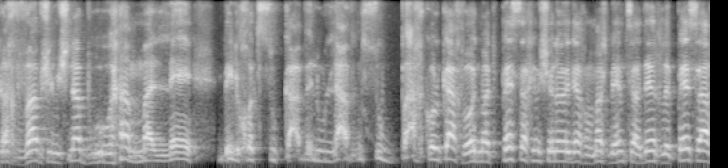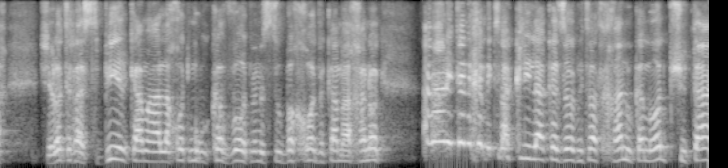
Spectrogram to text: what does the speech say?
כרך ו' של משנה ברורה, מלא בהלכות סוכה ולולב, מסובך כל כך, ועוד מעט פסח, אם שלא יודע, אנחנו ממש באמצע הדרך לפסח, שלא צריך להסביר כמה הלכות מורכבות ומסובכות וכמה הכנות. אמר, ניתן לכם מצווה קלילה כזאת, מצוות חנוכה מאוד פשוטה,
